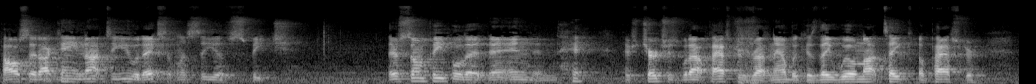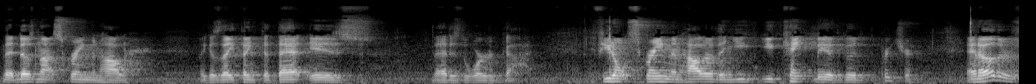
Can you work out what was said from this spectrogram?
Paul said, I came not to you with excellency of speech. There's some people that, and, and there's churches without pastors right now because they will not take a pastor that does not scream and holler because they think that that is that is the word of God. If you don't scream and holler, then you, you can't be a good preacher. And others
